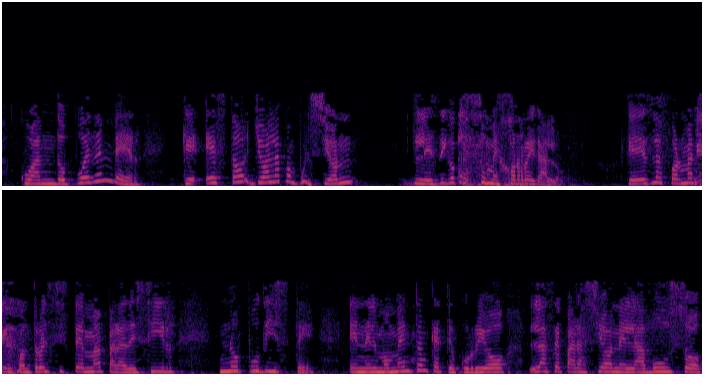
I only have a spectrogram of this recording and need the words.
cuando pueden ver que esto, yo a la compulsión les digo que es su mejor regalo, que es la forma que encontró el sistema para decir no pudiste. En el momento en que te ocurrió la separación, el abuso,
